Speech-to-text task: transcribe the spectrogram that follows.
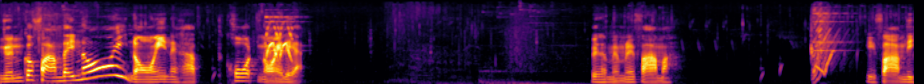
เงินก็ฟาร์มได้น้อยน้อยนะครับ โคตรน้อยเลยอะเฮ้ยทำไมไม่ฟาร์มอะไปฟาร์มดิ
